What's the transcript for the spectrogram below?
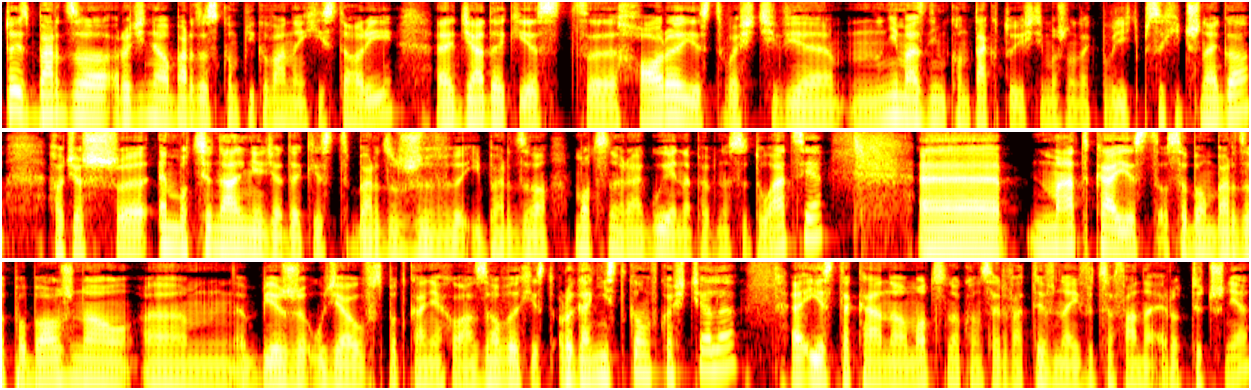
to jest bardzo rodzina o bardzo skomplikowanej historii. Dziadek jest chory, jest właściwie, nie ma z nim kontaktu, jeśli można tak powiedzieć, psychicznego, chociaż emocjonalnie emocjonalnie dziadek jest bardzo żywy i bardzo mocno reaguje na pewne sytuacje. E, matka jest osobą bardzo pobożną, bierze udział w spotkaniach oazowych, jest organistką w kościele, e, jest taka no, mocno konserwatywna i wycofana erotycznie.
